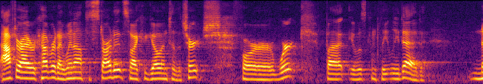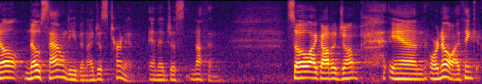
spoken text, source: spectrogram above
after I recovered, I went out to start it so I could go into the church for work, but it was completely dead. No, no sound even. I just turn it, and it just nothing. So I got a jump, and, or no, I think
